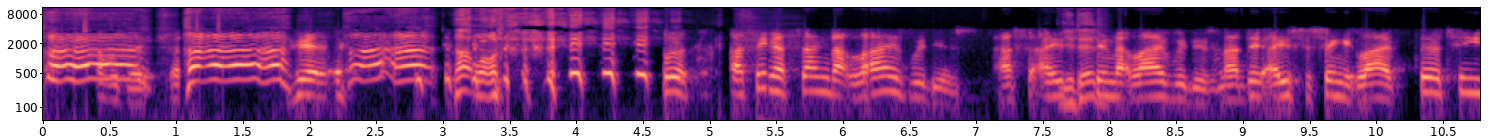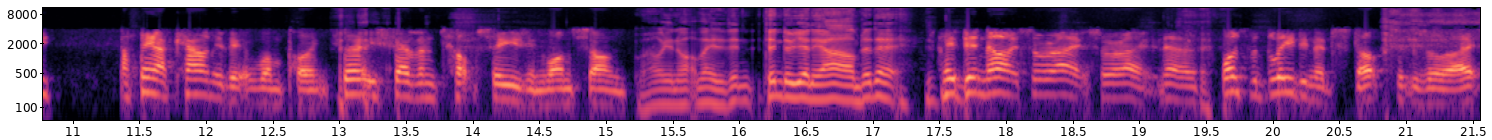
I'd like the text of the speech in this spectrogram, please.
it. Yeah, that one. but I think I sang that live with you. I, I used You to did? sing that live with you, and I did. I used to sing it live. Thirty. I think I counted it at one point. Thirty-seven top C's in one song. well, you know what I mean? It didn't, didn't do you any harm, did it? It didn't. No, it's all right. It's all right. No, once the bleeding had stopped, it was all right.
